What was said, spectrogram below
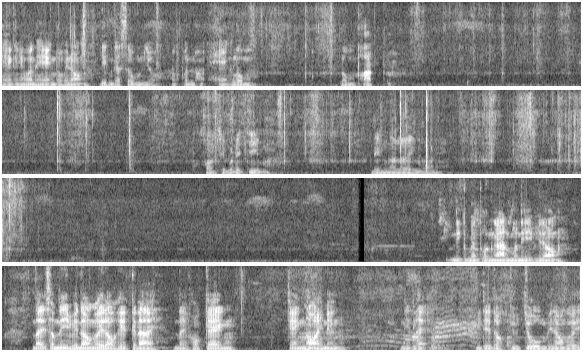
แหงยังมันแหงดอกพี่น้องดินกระสมอยู่ผลแหงลมลมพัดความเสียบไดจิ้มดึงเอาเลยหมดนี่ก็เป็นผลงานมื้อนี้พี่น้อง ได้สำนีพี่น้องเอ้ยดอกเห็ดก็ได้ ได้พอแกงแกงหน่อยหนึ่งนี่แหละมีแต่ดอกจูมๆพี่น้องเอ้ย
